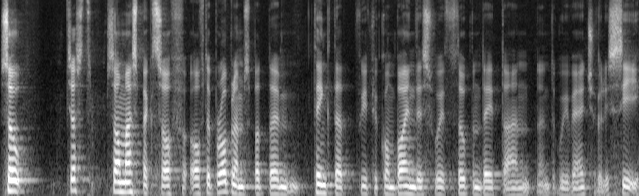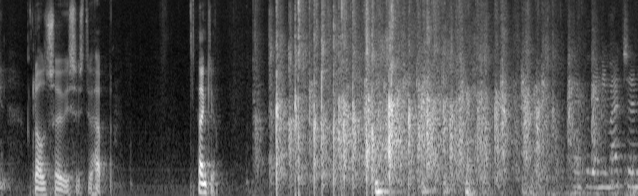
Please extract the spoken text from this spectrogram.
So just some aspects of, of the problems, but I think that if you combine this with open data and, and we eventually see cloud services to happen. Thank you very much, and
